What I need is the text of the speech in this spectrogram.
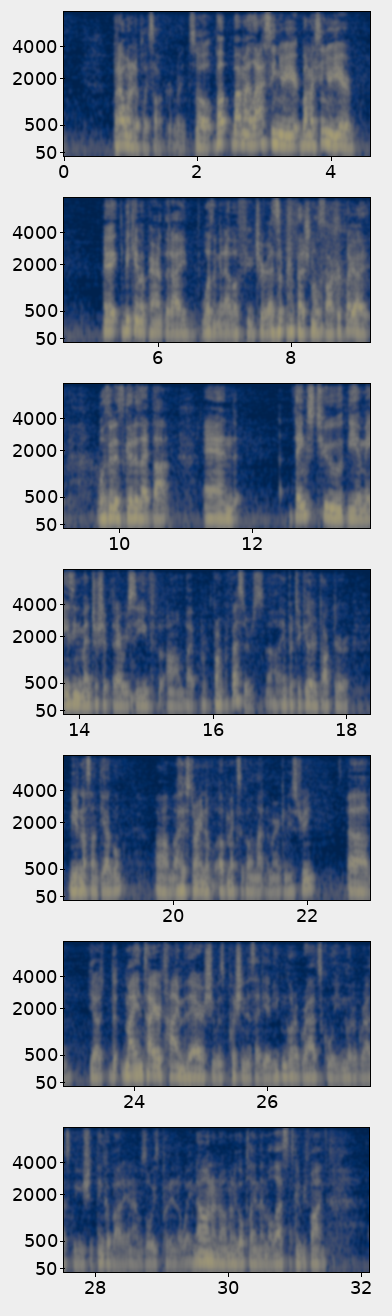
But I wanted to play soccer, right? So, but by my last senior year, by my senior year, it became apparent that I wasn't gonna have a future as a professional soccer player. I wasn't as good as I thought, and thanks to the amazing mentorship that I received um, by from professors, uh, in particular Dr. Myrna Santiago, um, a historian of, of Mexico and Latin American history. Uh, you know, th- my entire time there, she was pushing this idea of you can go to grad school, you can go to grad school, you should think about it. And I was always putting it away. No, no, no, I'm going to go play in the MLS. It's going to be fine.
